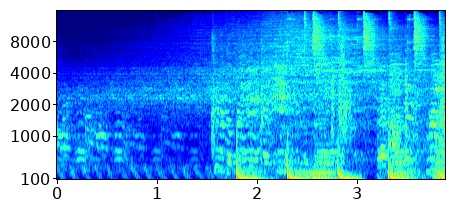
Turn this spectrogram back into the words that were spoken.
to the man that I've been with.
